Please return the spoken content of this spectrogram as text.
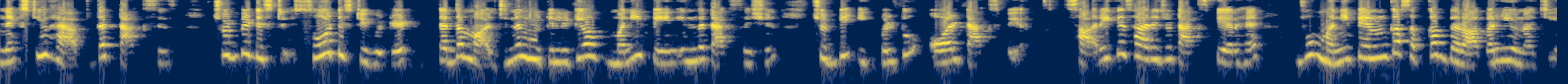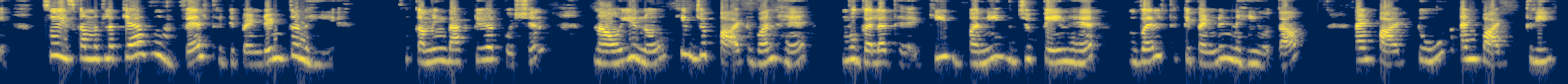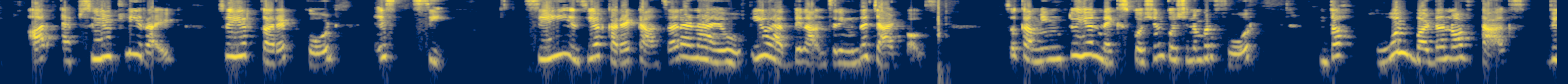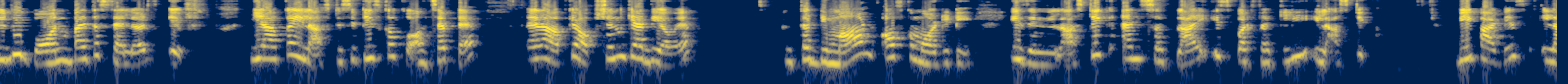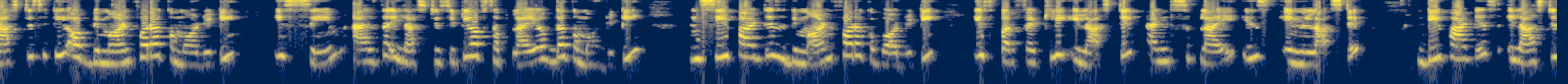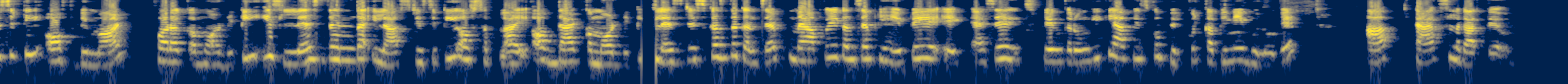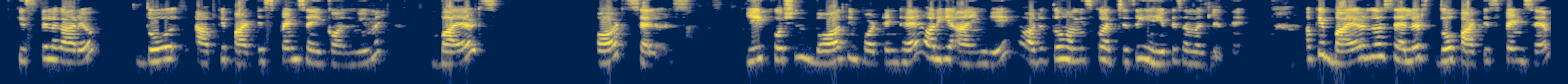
next you have the taxes should be dist so distributed that the marginal utility of money paid in the taxation should be equal to all taxpayer. सारे के सारे जो tax payer है वो money payment का सबका बराबर ही होना चाहिए। सो so, इसका मतलब क्या है? वो वेल्थ डिपेंडेंट तो नहीं है। Coming back to your question now you know कि जो पार्ट वन है वो गलत है कि मनी जो पेन है वेल्थ डिपेंडेंट नहीं होता। And part two and part three are absolutely right so your correct code is C C is your correct answer and I hope you have been answering in the chat box So coming to your next question, question number four, the whole burden of tax will be borne by the sellers if ये आपका इलास्टिसिटीज का concept है and आपके option क्या दिया हुआ है? The demand of commodity is inelastic and supply is perfectly elastic. B part is elasticity of demand for a commodity is same as the elasticity of supply of the commodity and C part is demand for a commodity is perfectly elastic and supply is inelastic. D part is elasticity of demand for a commodity is less than the elasticity of supply of that commodity. Let's discuss the concept. मैं आपको ये concept यहीं पे एक ऐसे explain करूँगी कि आप इसको बिल्कुल कभी नहीं भूलोगे। आप टैक्स लगाते हो। किस पे लगा रहे हो? दो आपके पार्टिसिपेंट्स हैं इकोनॉमी में बायर्स और सेलर्स ये क्वेश्चन बहुत इंपॉर्टेंट है और ये आएँगे और तो हम इसको अच्छे से यहीं पे समझ लेते हैं। आपके बायर्स और सेलर्स दो पार्टिसिपेंट्स हैं।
